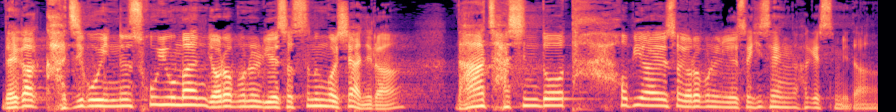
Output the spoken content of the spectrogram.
내가 가지고 있는 소유만 여러분을 위해서 쓰는 것이 아니라 나 자신도 다 허비하여서 여러분을 위해서 희생하겠습니다.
